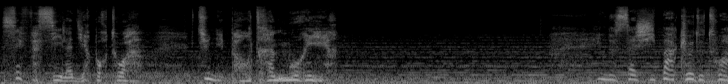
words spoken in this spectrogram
C'est facile à dire pour toi. Tu n'es pas en train de mourir. Il ne s'agit pas que de toi.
